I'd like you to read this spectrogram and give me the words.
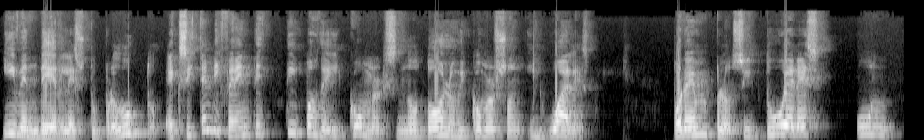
y venderles tu producto. Existen diferentes tipos de e-commerce, no todos los e-commerce son iguales. Por ejemplo, si tú eres un,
